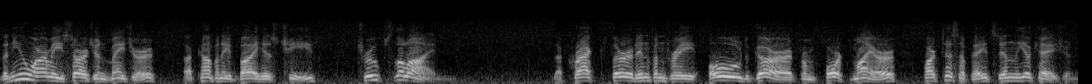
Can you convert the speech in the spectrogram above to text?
The new Army Sergeant Major, accompanied by his chief, troops the line. The crack 3rd Infantry Old Guard from Fort Myer participates in the occasion.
